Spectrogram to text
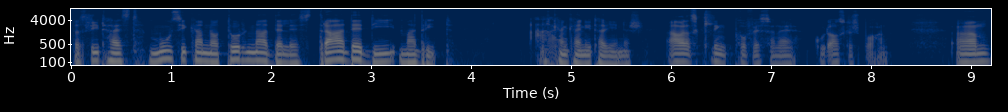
Das Lied heißt Musica Notturna delle Strade di Madrid. Ah, Ich kann kein Italienisch. Aber das klingt professionell, gut ausgesprochen. Ähm,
